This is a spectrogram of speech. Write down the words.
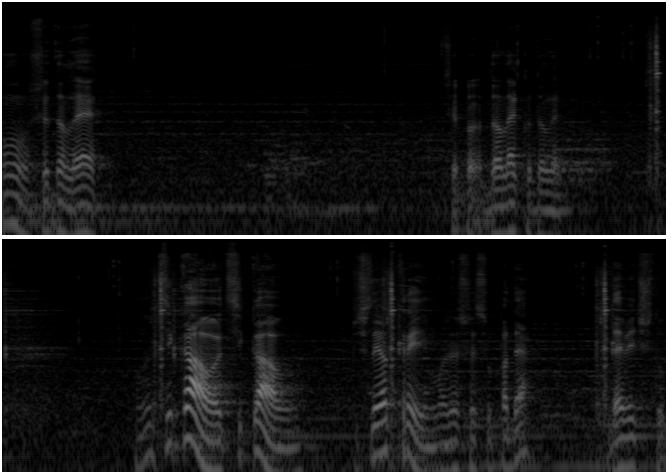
О, ще далеко. Ще далеко-далеко. Ну цікаво, цікаво. Пішли відкриємо, може щось упаде? 9 штук.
